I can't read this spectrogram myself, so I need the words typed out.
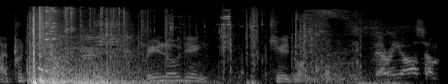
I put Reloading. Killed one. Very awesome.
